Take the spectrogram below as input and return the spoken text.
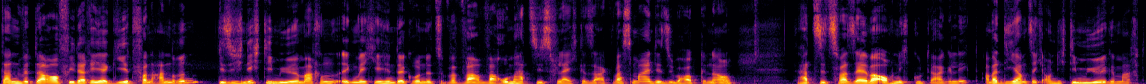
Dann wird darauf wieder reagiert von anderen, die sich nicht die Mühe machen, irgendwelche Hintergründe zu. Warum hat sie es vielleicht gesagt? Was meinte sie überhaupt genau? Hat sie zwar selber auch nicht gut dargelegt, aber die haben sich auch nicht die Mühe gemacht,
